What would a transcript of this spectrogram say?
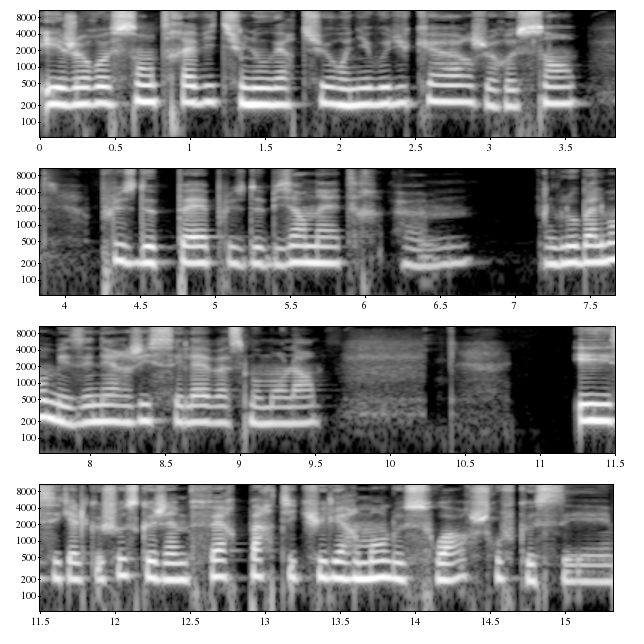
Et je ressens très vite une ouverture au niveau du cœur, je ressens plus de paix, plus de bien-être. Euh, globalement, mes énergies s'élèvent à ce moment-là. Et c'est quelque chose que j'aime faire particulièrement le soir. Je trouve que c'est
